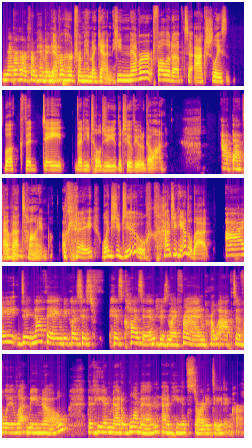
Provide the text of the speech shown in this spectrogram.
Never heard from him again. Never heard from him again. He never followed up to actually book the date that he told you the two of you would go on. At that time. At that time. Okay. What did you do? How did you handle that? I did nothing because his his cousin, who's my friend, proactively let me know that he had met a woman and he had started dating her.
